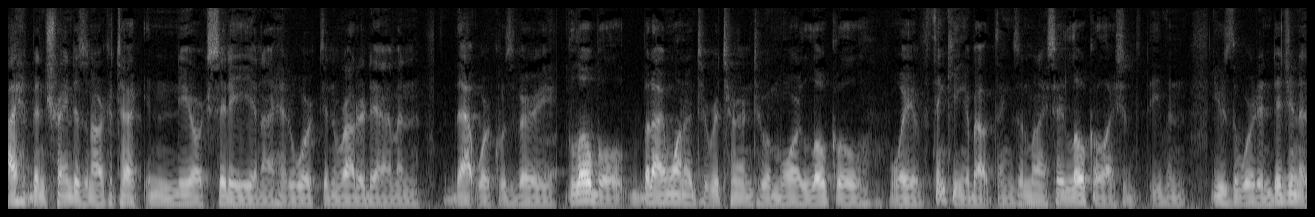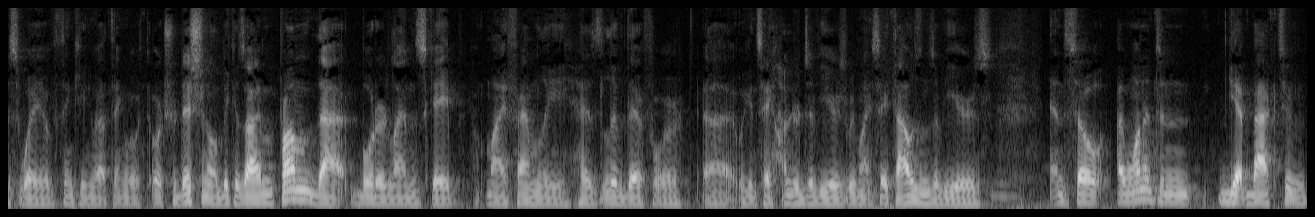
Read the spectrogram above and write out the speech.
I had been trained as an architect in New York City and I had worked in Rotterdam, and that work was very global. But I wanted to return to a more local way of thinking about things. And when I say local, I should even use the word indigenous way of thinking about things or, or traditional because I'm from that border landscape. My family has lived there for, uh, we can say, hundreds of years, we might say thousands of years. Mm-hmm and so I wanted to get back to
